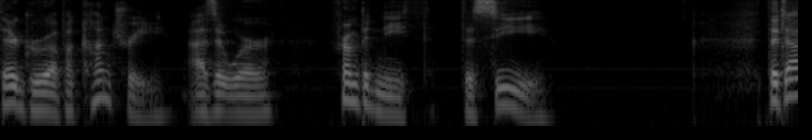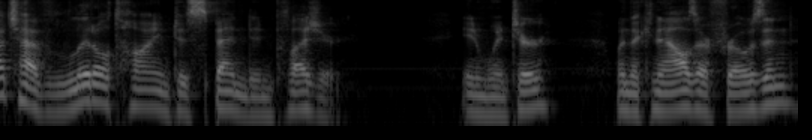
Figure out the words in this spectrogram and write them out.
there grew up a country, as it were, from beneath the sea. The Dutch have little time to spend in pleasure. In winter, when the canals are frozen,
